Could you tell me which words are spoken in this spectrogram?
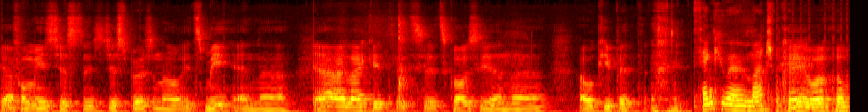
yeah, for me, it's just it's just personal. It's me, and uh, yeah, I like it. It's it's cozy, and uh, I will keep it. Thank you very much. Okay, welcome.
